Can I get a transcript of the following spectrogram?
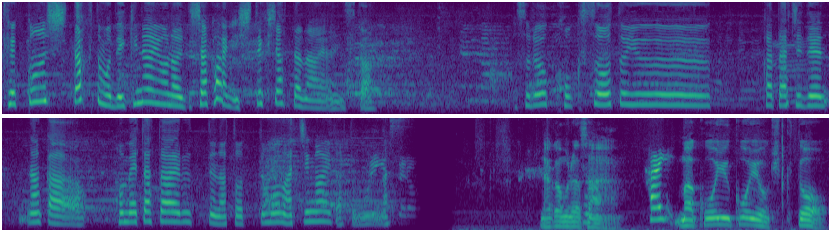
結婚したくてもできないような社会にしてきちゃったじゃないですか。それを国葬という形でなんか褒めたたえるっていうのはとっても間違いだと思います。中村さん、はい、まあこういう声を聞くと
